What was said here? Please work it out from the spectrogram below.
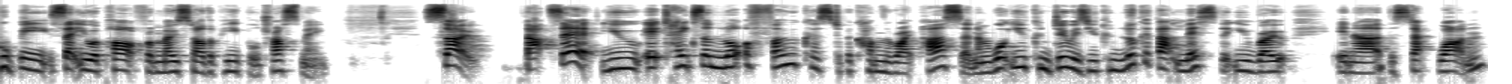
will be set you apart from most other people. Trust me. So that's it. You it takes a lot of focus to become the right person. And what you can do is you can look at that list that you wrote in uh, the step one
